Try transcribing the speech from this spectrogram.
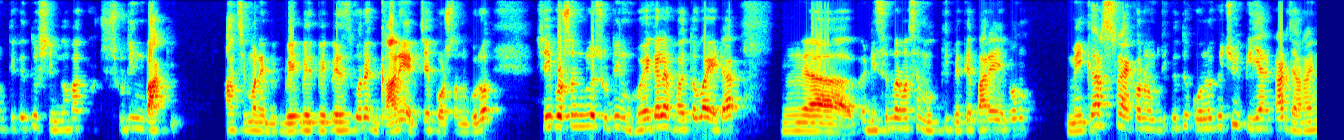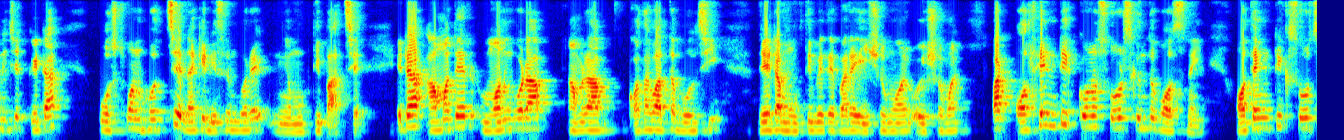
অব্দি কিন্তু সিংহভাগ শুটিং বাকি আছে। মানে বিশেষ করে গানের যে পোর্শনগুলো সেই পোর্শনগুলো শুটিং হয়ে গেলে হয়তো বা এটা ডিসেম্বর মাসে মুক্তি পেতে পারে এবং মেকার্সরা এখন অব্দি কিন্তু কোনো কিছুই ক্লিয়ার কাট জানায়নি যে এটা পোস্টপন হচ্ছে নাকি ডিসেম্বরে মুক্তি পাচ্ছে। এটা আমাদের মন গড়া আমরা কথাবার্তা বলছি যে এটা মুক্তি পেতে পারে এই সময়, ওই সময়। বাট অথেন্টিক কোনো সোর্স কিন্তু বস নেই। অথেন্টিক সোর্স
